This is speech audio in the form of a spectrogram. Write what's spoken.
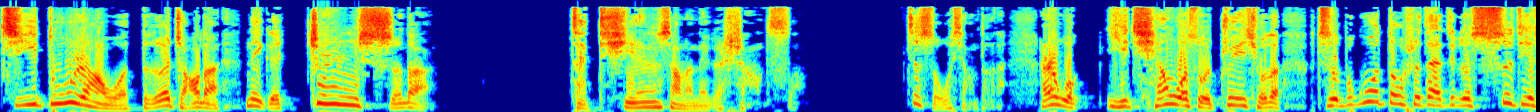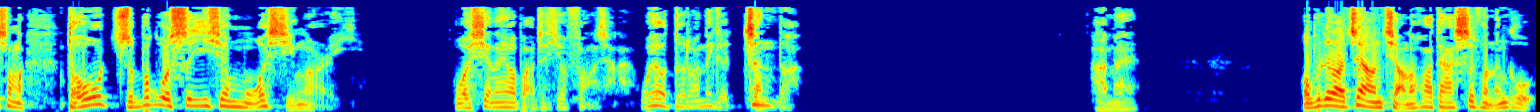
基督让我得着的那个真实的。”在天上的那个赏赐，这是我想得的。而我以前我所追求的，只不过都是在这个世界上的，都只不过是一些模型而已。我现在要把这些放下来，我要得到那个真的。阿门。我不知道这样讲的话，大家是否能够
